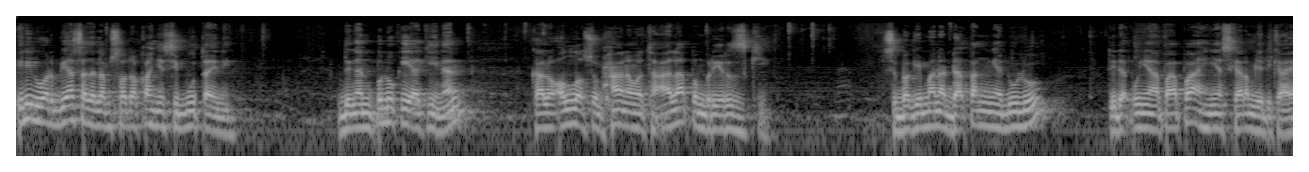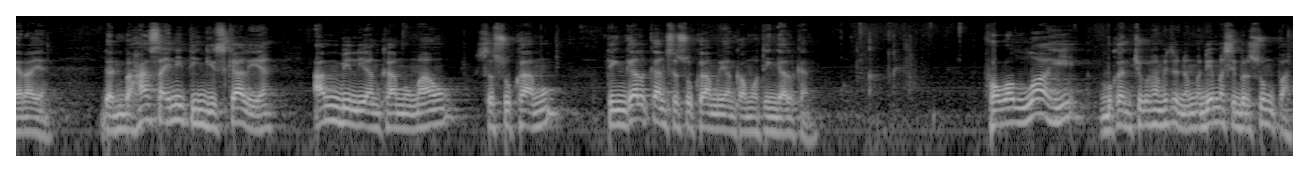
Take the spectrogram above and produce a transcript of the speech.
Ini luar biasa dalam sodakahnya si buta ini. Dengan penuh keyakinan, kalau Allah subhanahu wa ta'ala pemberi rezeki. Sebagaimana datangnya dulu, tidak punya apa-apa, akhirnya sekarang menjadi kaya raya. Dan bahasa ini tinggi sekali ya. Ambil yang kamu mau, sesukamu, tinggalkan sesukamu yang kamu tinggalkan. Fawallahi bukan cukup sampai itu, dia masih bersumpah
